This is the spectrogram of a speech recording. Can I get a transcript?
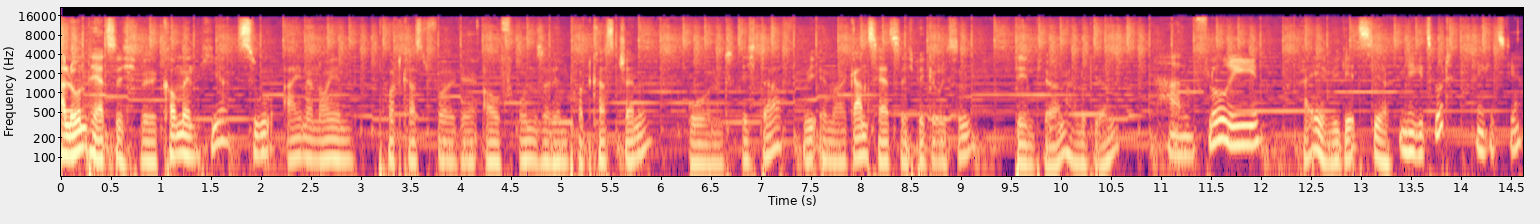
Hallo und herzlich willkommen hier zu einer neuen Podcast-Folge auf unserem Podcast-Channel. Und ich darf wie immer ganz herzlich begrüßen den Björn. Hallo Björn. Hallo Flori. Hi, wie geht's dir? Mir geht's gut. Wie geht's dir?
